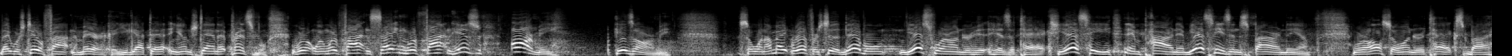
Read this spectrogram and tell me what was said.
They were still fighting America. You got that? You understand that principle? We're, when we're fighting Satan, we're fighting his army. His army. So when I make reference to the devil, yes, we're under his attacks. Yes, he's empowering them. Yes, he's inspiring them. We're also under attacks by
